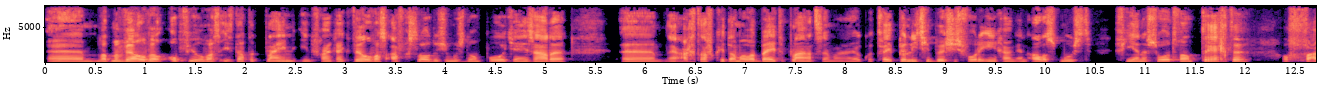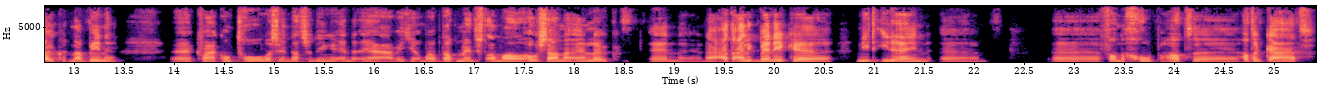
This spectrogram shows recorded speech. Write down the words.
Um, wat me wel wel opviel was, is dat het plein in Frankrijk wel was afgesloten. Dus je moest door een poortje heen. Ze hadden, uh, nou, achteraf kun je het allemaal wat beter plaatsen. Maar ook twee politiebusjes voor de ingang. En alles moest via een soort van trechter of fuik naar binnen. qua controles en dat soort dingen. En ja, weet je, maar op dat moment is het allemaal hosanna en leuk. En nou, uiteindelijk ben ik, niet iedereen van de groep had, had een kaart.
